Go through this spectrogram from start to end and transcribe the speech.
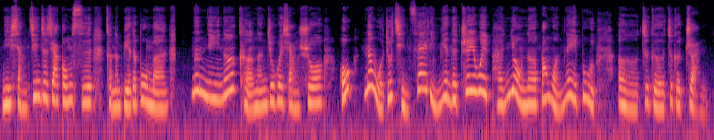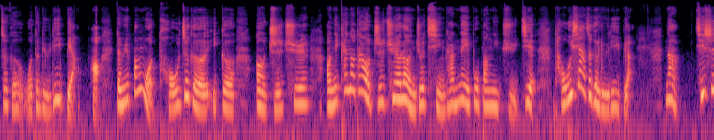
你想进这家公司？可能别的部门。那你呢？可能就会想说，哦，那我就请在里面的这一位朋友呢，帮我内部，呃，这个这个转这个我的履历表，好，等于帮我投这个一个呃职缺哦。你看到他有职缺了，你就请他内部帮你举荐投一下这个履历表。那其实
